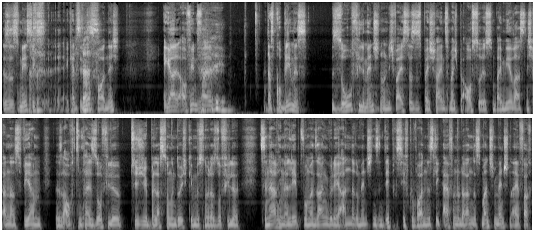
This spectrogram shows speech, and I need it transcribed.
Es ist mäßig, erkennst du dieses Wort nicht? Egal, auf jeden Fall. Das Problem ist, so viele Menschen und ich weiß, dass es bei Schein zum Beispiel auch so ist und bei mir war es nicht anders. Wir haben auch zum Teil so viele psychische Belastungen durchgehen müssen oder so viele Szenarien erlebt, wo man sagen würde, ja, andere Menschen sind depressiv geworden. Es liegt einfach nur daran, dass manche Menschen einfach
